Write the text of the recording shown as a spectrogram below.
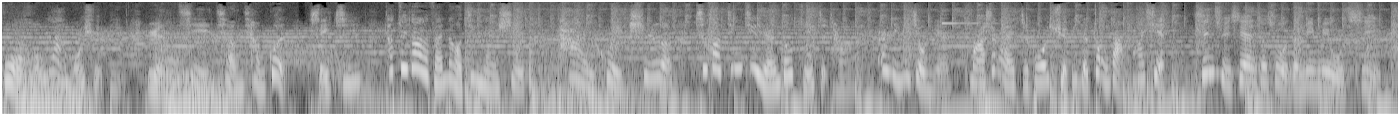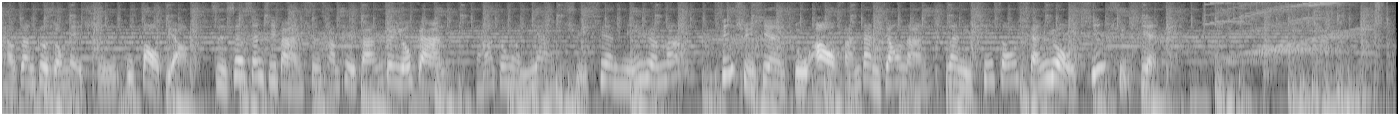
火红辣魔雪碧，人气强强棍。谁知他最大的烦恼竟然是太会吃了，吃到经纪人都阻止他。二零一九年，马上来直播雪碧的重大发现。新曲线就是我的秘密武器，挑战各种美食不爆表。紫色升级版，顺畅配方更有感。想要跟我一样曲线迷人吗？新曲线独奥防弹胶囊，让你轻松享有新曲线。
